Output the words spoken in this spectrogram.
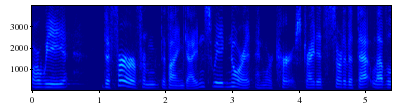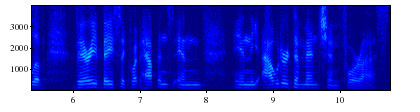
or we defer from divine guidance, we ignore it and we're cursed, right? It's sort of at that level of very basic what happens in, in the outer dimension for us.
